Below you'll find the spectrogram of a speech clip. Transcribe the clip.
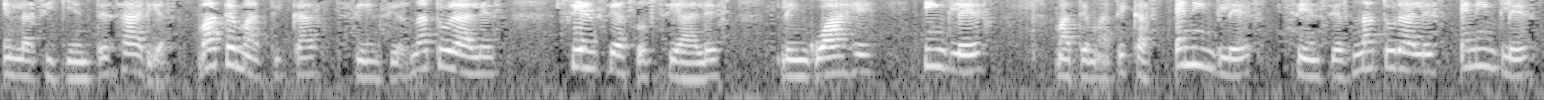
en las siguientes áreas, matemáticas, ciencias naturales, ciencias sociales, lenguaje, inglés, matemáticas en inglés, ciencias naturales en inglés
